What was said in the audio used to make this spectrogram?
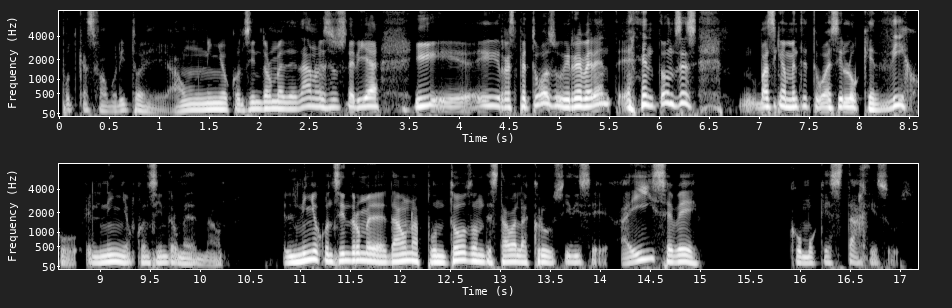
podcast favorito a un niño con síndrome de Down, eso sería irrespetuoso, irreverente. Entonces, básicamente te voy a decir lo que dijo el niño con síndrome de Down. El niño con síndrome de Down apuntó donde estaba la cruz y dice, ahí se ve como que está Jesús.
